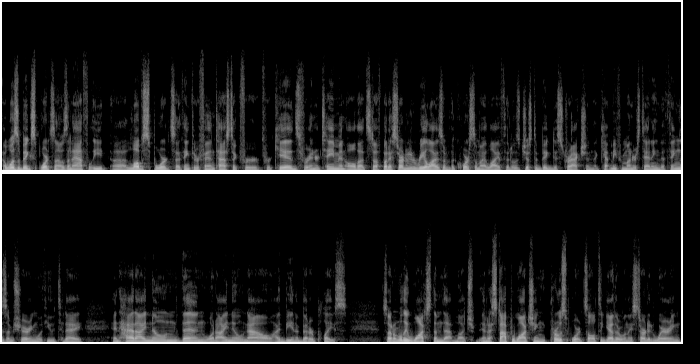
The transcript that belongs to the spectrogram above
I was a big sports nut. I was an athlete. Uh, love sports. I think they're fantastic for for kids, for entertainment, all that stuff. But I started to realize over the course of my life that it was just a big distraction that kept me from understanding the things I'm sharing with you today. And had I known then what I know now, I'd be in a better place. So I don't really watch them that much. And I stopped watching pro sports altogether when they started wearing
